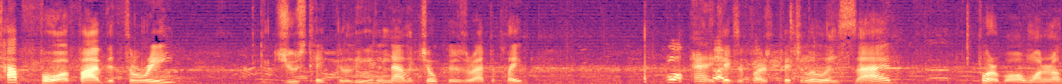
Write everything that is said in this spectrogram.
Top four, 5 to three. The Juice take the lead, and now the Jokers are at the plate. And he takes the first pitch a little inside for a ball, one and 0.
